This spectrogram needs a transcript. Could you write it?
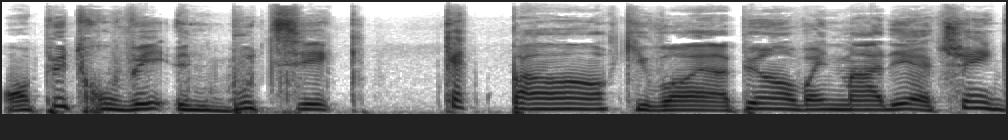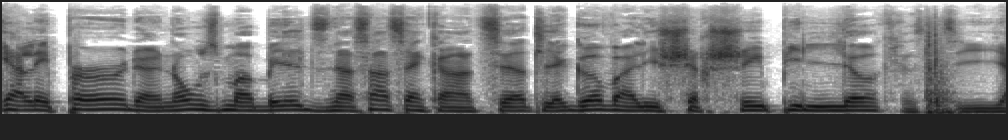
on peut trouver une boutique qui va un peu, on va lui demander, as-tu un Galloper d'un Oldsmobile 1957? Le gars va aller chercher, puis là, Christy, il y,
